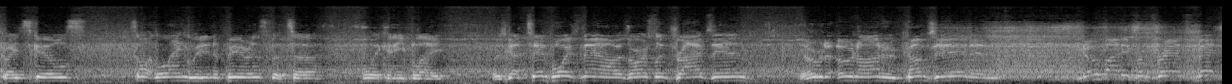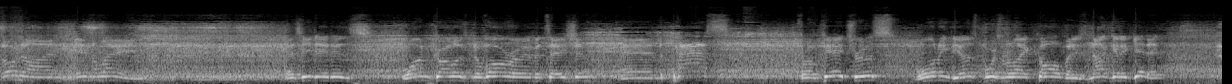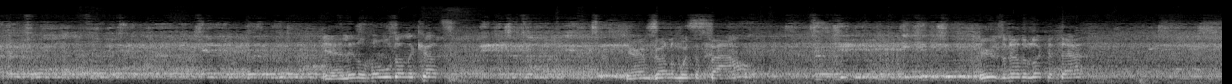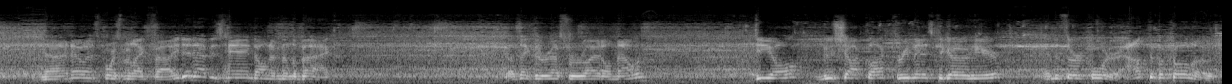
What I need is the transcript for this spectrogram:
Great skills. Somewhat languid in appearance, but uh, boy, can he play. He's got 10 points now as Arslan drives in. Over to Onan, who comes in, and nobody from France met Onan in the lane. As he did his Juan Carlos Navarro imitation, and the pass from Pietrus, wanting the unsportsmanlike call, but he's not going to get it. Little hold on the cuts. Kerem Gönlüm with the foul. Here's another look at that. No, no unsportsmanlike foul. He did have his hand on him in the back. I think the refs were right on that one. Diaw, new shot clock, three minutes to go here in the third quarter. Out to Bokolo.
